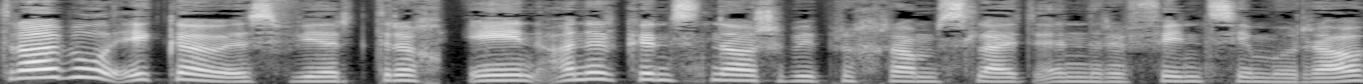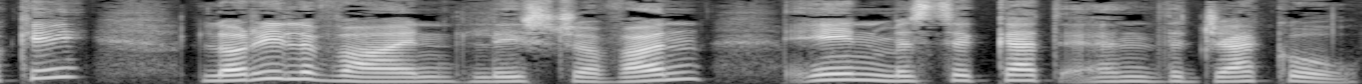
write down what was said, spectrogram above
Tribal Echo is weer terug en ander kunstenaars op die program sluit in Refensi Morake, Laurie Levine, Les Javan en Mr Cat and the Jackal.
